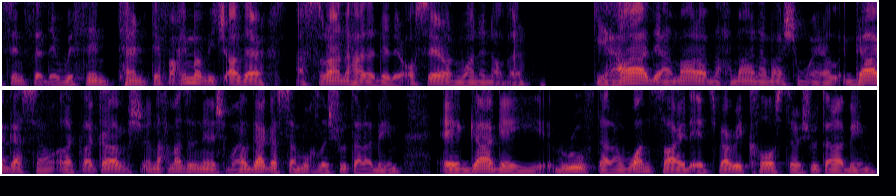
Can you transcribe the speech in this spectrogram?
Since that they're within 10 tefahim of each other, asrana they're oser on one another. Gihad Amar Rav Nachman Amar Shmuel Gaga Sam like like Rav Nachman said in Shmuel Gaga Samuch Leshut Arabim a gag a roof that on one side it's very close to Reshut Arabim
